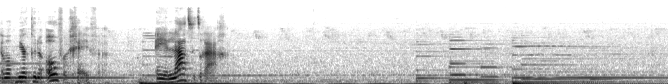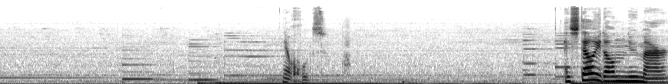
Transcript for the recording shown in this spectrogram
En wat meer kunnen overgeven? En je laten dragen? Heel goed. En stel je dan nu maar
